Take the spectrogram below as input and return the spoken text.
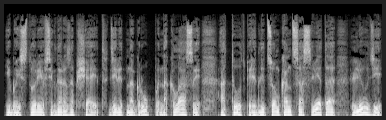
ибо история всегда разобщает, делит на группы, на классы, а тут, перед лицом конца света, люди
